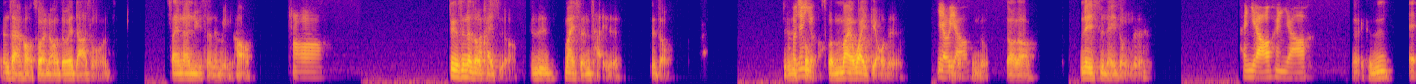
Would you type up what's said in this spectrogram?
身材好出来，然后都会打什么宅男女神的名号。哦，这个是那时候开始哦，就是卖身材的这种。就是纯纯卖外表的，有有，知道吧？类似那种的，很摇很摇。对，可是哎，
